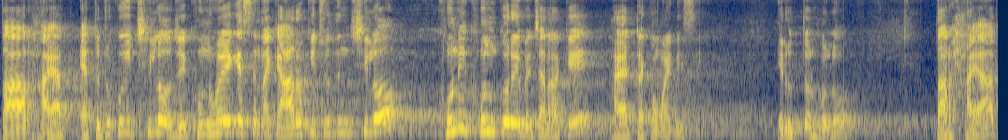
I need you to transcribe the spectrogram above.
তার হায়াত এতটুকুই ছিল যে খুন হয়ে গেছে, নাকি আরও কিছুদিন ছিল খুনই খুন করে বেচারাকে হায়াতটা কমায় দিছে? এর উত্তর হলো, তার হায়াত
